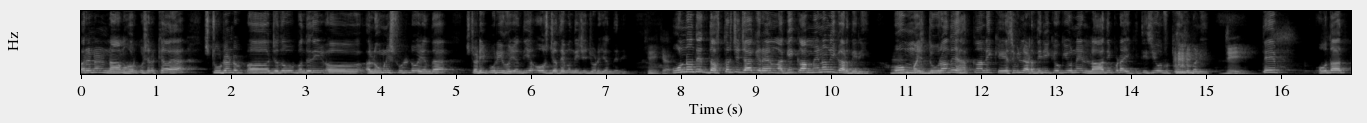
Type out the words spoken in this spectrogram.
ਪਰ ਇਹਨਾਂ ਨੇ ਨਾਮ ਹੋਰ ਕੁਝ ਰੱਖਿਆ ਹੋਇਆ। ਸਟੂਡੈਂਟ ਜਦੋਂ ਬੰਦੇ ਦੀ ਅਲੂਮਨੀ ਸਟੂਡੈਂਟ ਹੋ ਜਾਂਦਾ ਸਟੱਡੀ ਪੂਰੀ ਹੋ ਜਾਂਦੀ ਹੈ ਉਸ ਜਥੇਬੰਦੀ 'ਚ ਜੁੜ ਜਾਂਦੇ ਨੇ। ਠੀਕ ਹੈ। ਉਹਨਾਂ ਦੇ ਦਫ਼ਤਰ 'ਚ ਜਾ ਕੇ ਰਹਿਣ ਲੱਗੀ ਕੰਮ ਇਹਨਾਂ ਲਈ ਕਰਦੀ ਰਹੀ। ਉਹ ਮਜ਼ਦੂਰਾਂ ਦੇ ਹੱਕਾਂ ਲਈ ਕੇਸ ਵੀ ਲੜਦੀ ਰਹੀ ਕਿਉਂਕਿ ਉਹਨੇ ਲਾ ਦੀ ਪੜ੍ਹਾਈ ਕੀਤੀ ਸੀ ਉਹ ਵਕੀਲ ਬਣੀ। ਜੀ। ਤੇ ਉਹਦਾ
